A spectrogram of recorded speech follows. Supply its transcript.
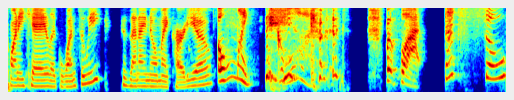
20k like once a week because then I know my cardio Oh my God. good. But flat, That's so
